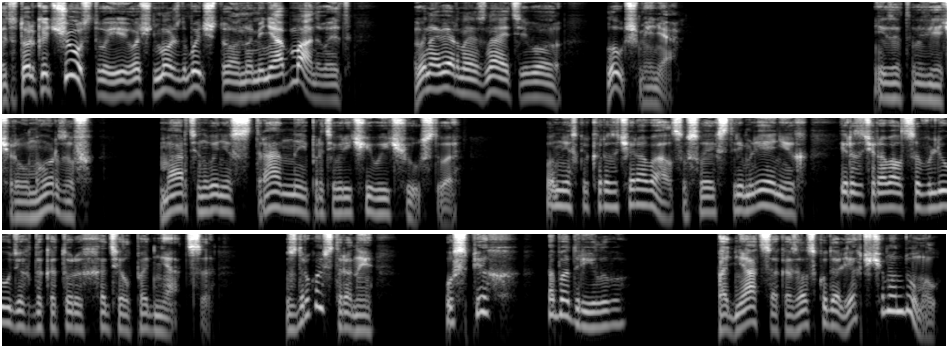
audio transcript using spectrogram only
Это только чувство, и очень может быть, что оно меня обманывает. Вы, наверное, знаете его лучше меня». Из этого вечера у Морзов Мартин вынес странные противоречивые чувства. Он несколько разочаровался в своих стремлениях и разочаровался в людях, до которых хотел подняться. С другой стороны, успех ободрил его. Подняться оказалось куда легче, чем он думал.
